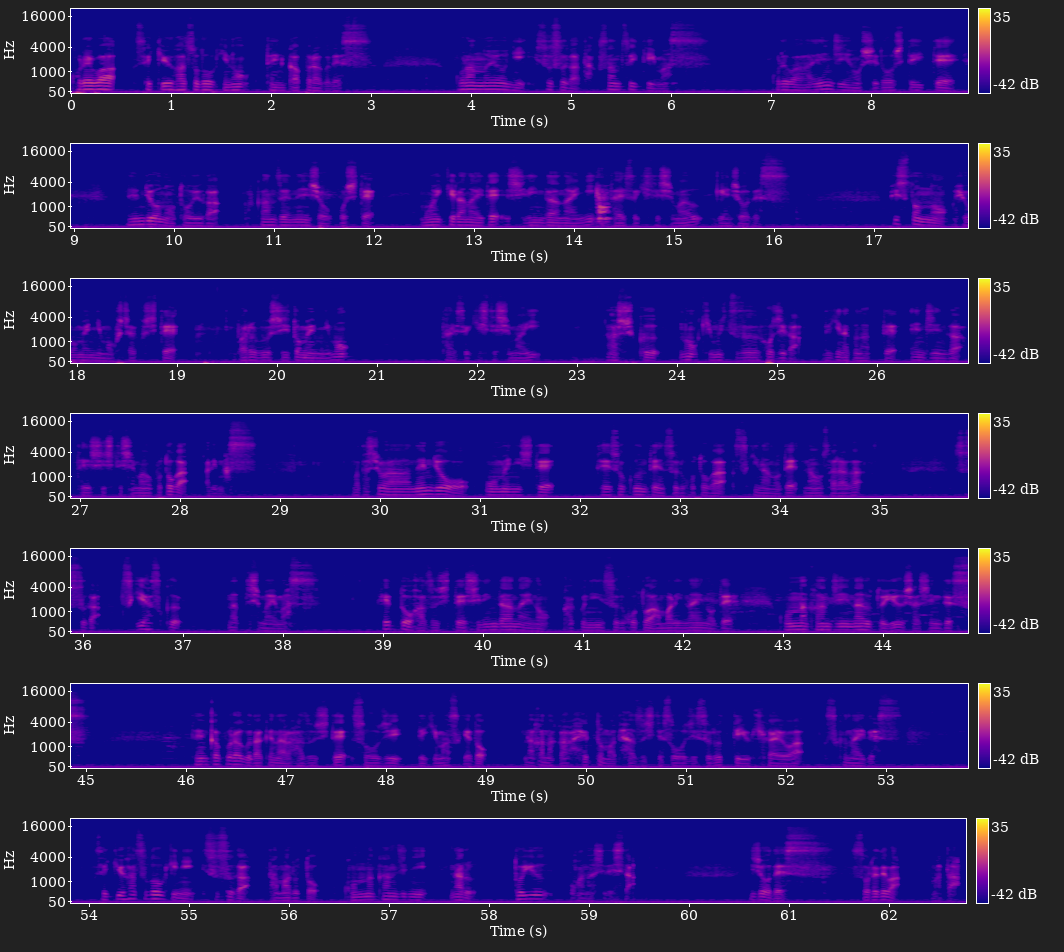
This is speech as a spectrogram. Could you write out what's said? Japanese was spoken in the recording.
これは石油発動機の点火プラグです。ご覧のようにすすがたくさんついています。これはエンジンを始動していて燃料の灯油が不完全燃焼を起こして燃え切らないでシリンダー内に堆積してしまう現象です。ピストンの表面にも付着してバルブシート面にも堆積してしまい圧縮の気密保持ができなくなってエンジンが停止してしまうことがあります。私は燃料を多めにして低速運転することが好きなのでなおさらがすすがつきやすくなってしまいます。ヘッドを外してシリンダー内の確認することはあまりないのでこんな感じになるという写真です。点火プラグだけなら外して掃除できますけどなかなかヘッドまで外して掃除するっていう機会は少ないです。石油発動機にすすが溜まるとこんな感じになるというお話でした。以上です。それではまた。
